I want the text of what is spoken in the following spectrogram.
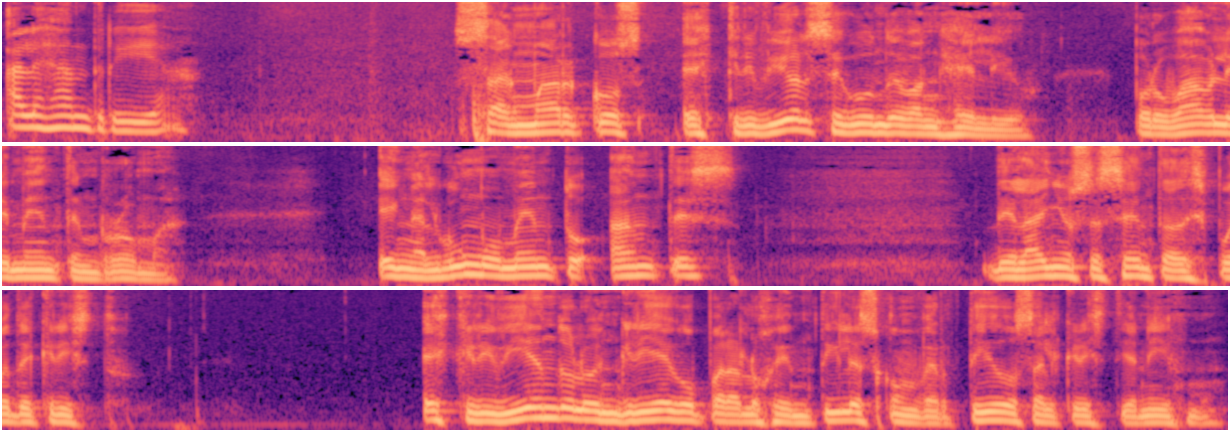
Alejandría. San Marcos escribió el segundo evangelio, probablemente en Roma, en algún momento antes del año 60 después de Cristo, escribiéndolo en griego para los gentiles convertidos al cristianismo.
